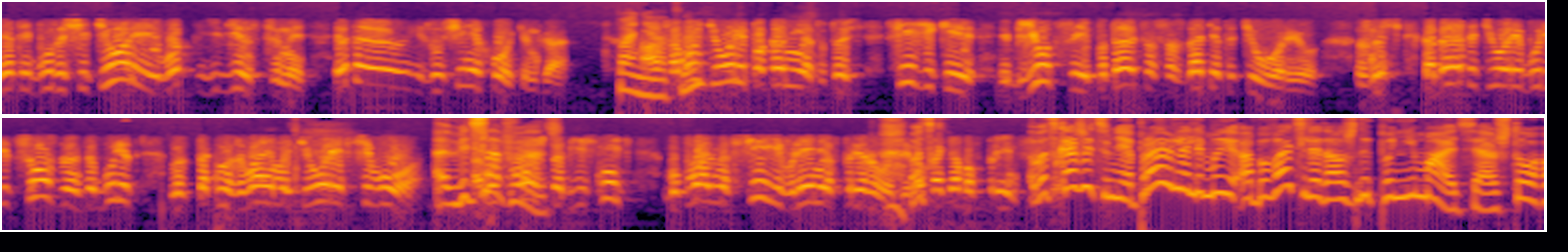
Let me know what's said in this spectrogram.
этой будущей теории, вот единственный, это излучение Хокинга. Понятно. А самой теории пока нету. То есть физики бьются и пытаются создать эту теорию. Значит, когда эта теория будет создана, это будет ну, так называемая теория всего. А, Вячеслав Она сможет объяснить буквально все явления в природе, ну, вот, ну хотя бы в принципе. Вот скажите мне, правильно ли мы, обыватели, должны понимать, а, что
